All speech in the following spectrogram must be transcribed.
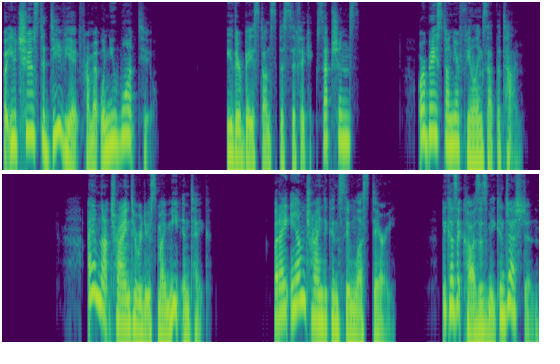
but you choose to deviate from it when you want to, either based on specific exceptions or based on your feelings at the time. I am not trying to reduce my meat intake, but I am trying to consume less dairy because it causes me congestion.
